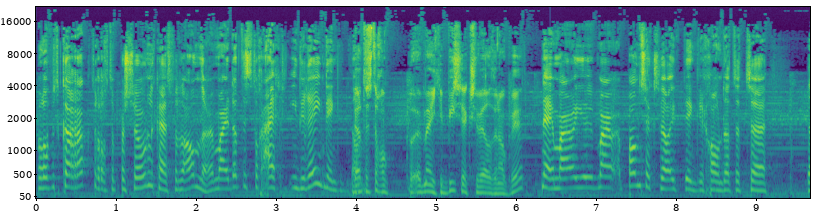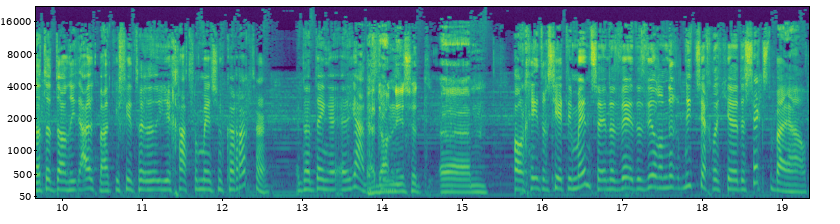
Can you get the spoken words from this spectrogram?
maar op het karakter of de persoonlijkheid van de ander. Maar dat is toch eigenlijk iedereen, denk ik dan? Dat is toch ook een beetje biseksueel dan ook weer? Nee, maar, maar panseksueel, ik denk gewoon dat het, eh, dat het dan niet uitmaakt. Je, vindt, eh, je gaat voor mensen hun karakter. En dan denk je, eh, ja, dat Ja, dan is het... ehm, gewoon geïnteresseerd in mensen. En dat, wil- dat wil dan niet zeggen dat je de seks erbij haalt.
